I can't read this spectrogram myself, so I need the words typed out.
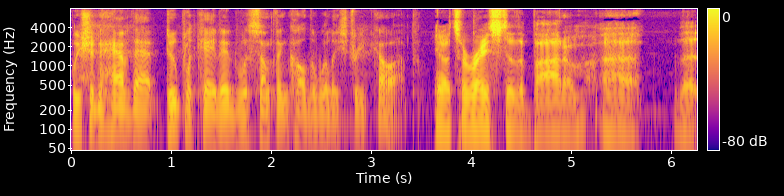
We shouldn't have that duplicated with something called the Willie Street Co-op. You know, it's a race to the bottom. Uh, that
